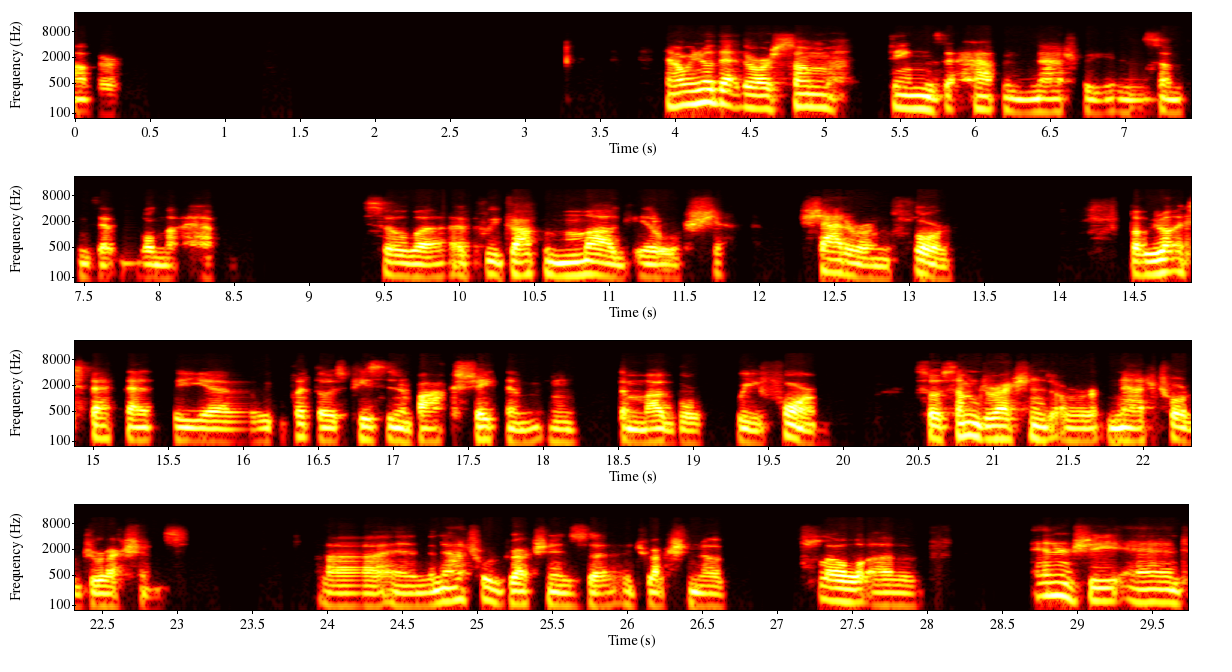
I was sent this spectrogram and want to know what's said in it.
out there. Now we know that there are some things that happen naturally and some things that will not happen. So uh, if we drop a mug, it'll sh shatter on the floor. But we don't expect that the uh, we can put those pieces in a box, shake them, and the mug will reform. So some directions are natural directions. Uh, and the natural direction is a direction of flow of energy and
